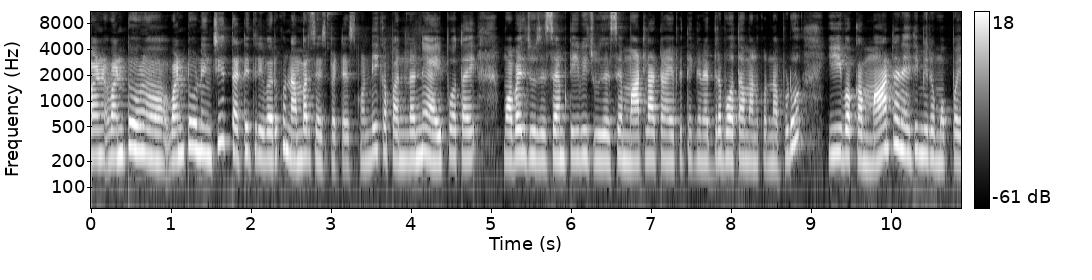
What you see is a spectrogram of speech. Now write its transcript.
one one two one two నుంచి థర్టీ త్రీ వరకు నంబర్స్ వేసి పెట్టేసుకోండి. ఇక పనులన్నీ అయిపోతాయి. మొబైల్ చూసేసాం టీవీ చూసేసాం మాట్లాడటం అయిపోతే ఇంక నిద్రపోతాం అనుకున్నప్పుడు ఈ ఒక మాట అనేది మీరు ముప్పై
